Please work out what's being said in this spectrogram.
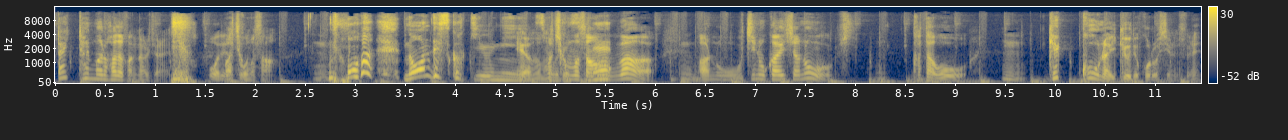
大体丸裸になるじゃないですか。そうです。町駒さうん。何ですか、急に。ん。いや、そう町駒さんは、うんあの、うちの会社の方をうん。結構な勢いでフォローしてるんですよね。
